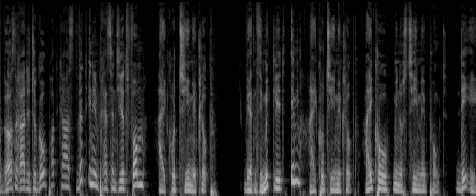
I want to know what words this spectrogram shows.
Börsenradio To Go Podcast wird Ihnen präsentiert vom Heiko Theme Club. Werden Sie Mitglied im Heiko Theme Club. heiko-theme.de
